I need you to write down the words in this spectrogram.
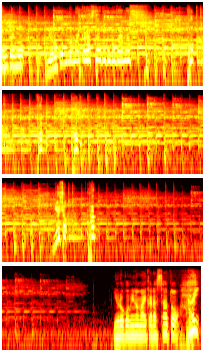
今回も、喜びの前からスタートでございます。ほっ、はっ、はっ。よいしょ喜びの前からスタート。はい。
